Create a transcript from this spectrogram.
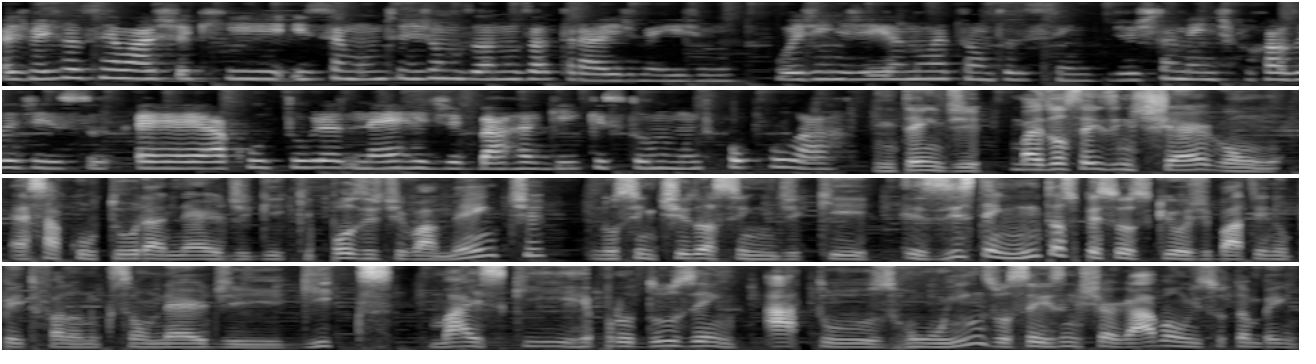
Mas mesmo assim eu acho que isso é muito de uns anos atrás mesmo. Hoje em dia não é tanto assim. Justamente por causa disso, é, a cultura nerd barra geek se torna muito popular. Entendi. Mas vocês enxergam essa cultura nerd geek positivamente? No sentido assim de que existem muitas pessoas que hoje batem no peito falando que são nerd e geeks, mas que reproduzem atos ruins. Vocês enxergavam isso também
